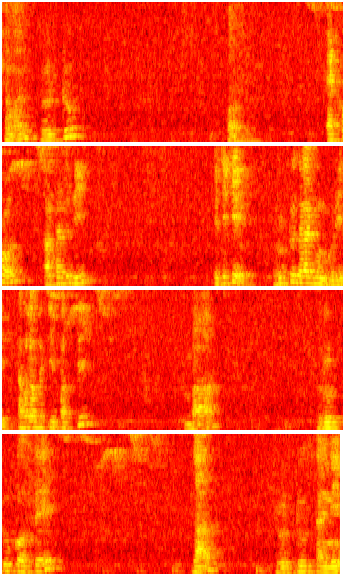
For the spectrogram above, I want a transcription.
সমান রুট টু cos a এখন আমরা যদি এটিকে রুট টু দ্বারা গুণ করি, তাহলে আমরা কি পাচ্ছি? বা root two cos a plus root two sin a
